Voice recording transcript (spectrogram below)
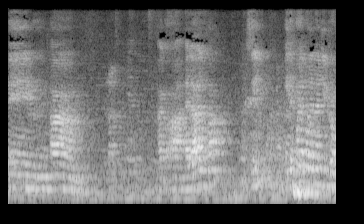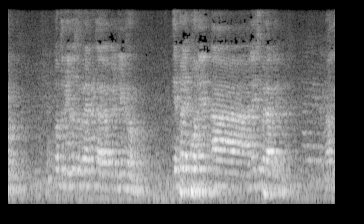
eh, a, a, a, el alfa, ¿sí? Y después le ponen a Jim Rohn, construyendo su red de mercadeo con Jim Rohn. Y después le ponen a Alex Superable. ¿Ok?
